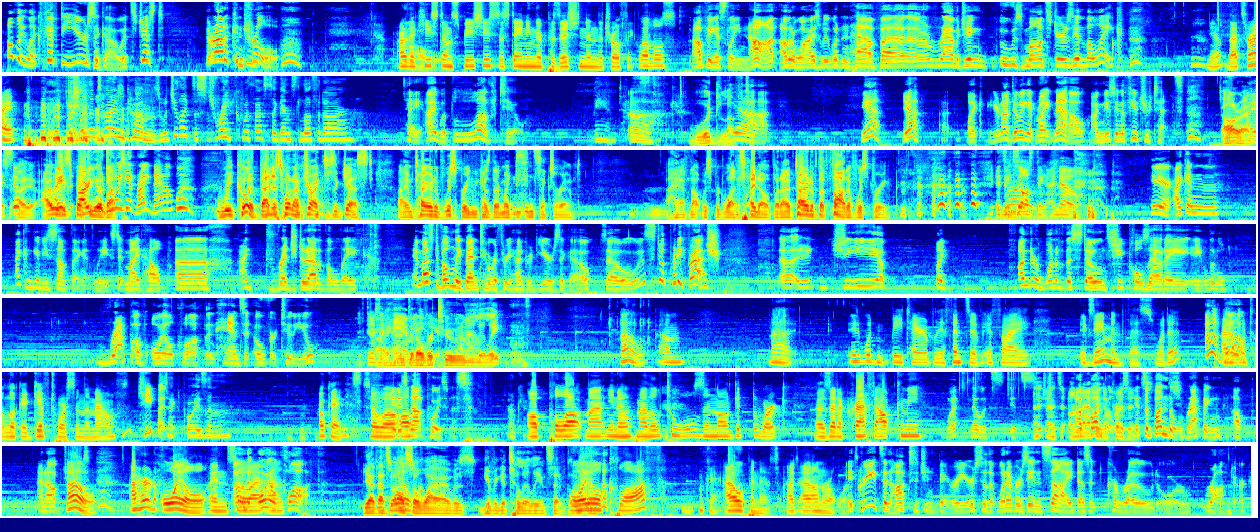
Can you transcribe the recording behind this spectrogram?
only like 50 years ago. It's just, they're out of control. Are Oh. the keystone species sustaining their position in the trophic levels? Obviously not, otherwise, we wouldn't have uh, ravaging ooze monsters in the lake. Yep, that's right. when the time comes, would you like to strike with us against Lothadar? Hey, I would love to. Fantastic. Would love to. Yeah. Yeah, yeah. Uh, Like, you're not doing it right now. I'm using a future tense. All right. I assume. I, I was I- expecting Are you a doing it right now? We could. That is what I'm trying to suggest. I am tired of whispering because there might be insects around. I have not whispered once, I know, but I'm tired of the thought of whispering. It's exhausting, I know. Here, I can I can give you something at least. It might help. Uh I dredged it out of the lake. It must have only been two or three hundred years ago, so it's still pretty fresh. Uh she uh, like under one of the stones she pulls out a, a little wrap of oilcloth and hands it over to you. If there's a I ham hand it over here, to. Lily. Oh, um, uh, it wouldn't be terribly offensive if I examined this, would it? Oh no. I don't want to look a gift horse in the mouth. Keep it. Detect poison. Okay, so uh, It is I'll, not poisonous. Okay. I'll pull out my, you know, my little tools and I'll get to work. Uh, is that a craft alchemy? What? No, it's it's Uh, just it's unwrapping a bundle. present. It's a bundle wrapping up an object. Oh, I heard oil, and so oh, no, I, I oil was- cloth. Yeah, that's Oil also cl- why I was giving it to Lily instead of Glenn. oil cloth. Okay, I open it. I, I unroll it. It creates an oxygen barrier so that whatever's inside doesn't corrode or rot or.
